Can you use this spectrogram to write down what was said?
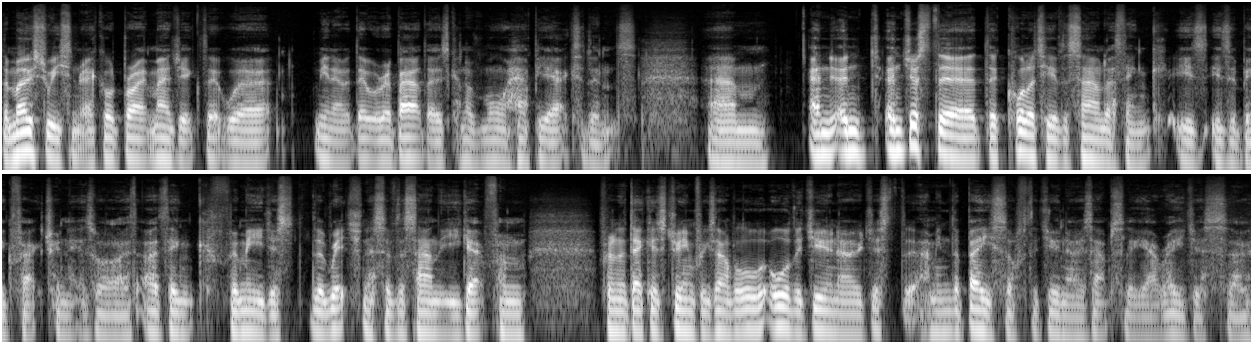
the most recent record, Bright Magic, that were you know that were about those kind of more happy accidents. Um, and and and just the the quality of the sound, I think, is is a big factor in it as well. I, I think for me, just the richness of the sound that you get from from the Deckard's Dream, for example, or, or, the Juno. Just I mean, the bass off the Juno is absolutely outrageous. So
